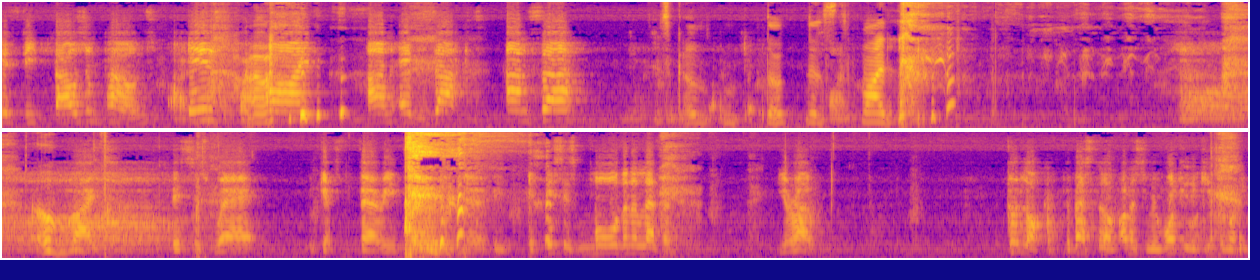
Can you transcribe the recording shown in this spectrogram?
fifty thousand pounds is I- time an exact answer. It's good. Th- This is oh, Right. This is where it gets very, very nervy. If this is more than eleven, you're out. Good luck. The best of luck. Honestly, we want you to keep the money.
